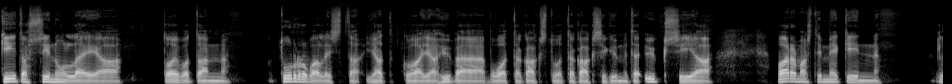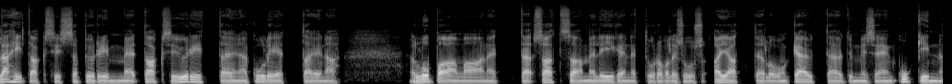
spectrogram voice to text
Kiitos sinulle ja toivotan turvallista jatkoa ja hyvää vuotta 2021 ja varmasti mekin lähitaksissa pyrimme taksiyrittäjänä ja kuljettajina lupaamaan, että satsaamme liikenneturvallisuusajatteluun, käyttäytymiseen kukin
